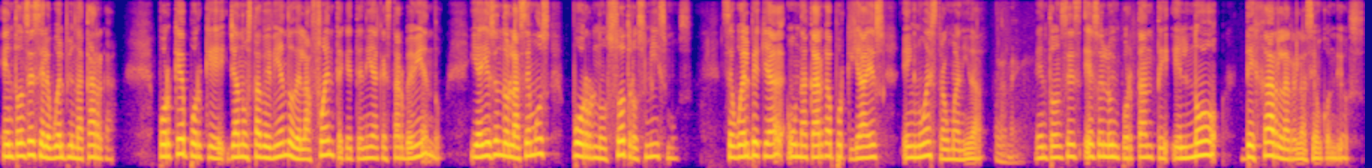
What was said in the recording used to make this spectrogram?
entonces se le vuelve una carga. ¿Por qué? Porque ya no está bebiendo de la fuente que tenía que estar bebiendo. Y ahí es donde lo hacemos por nosotros mismos. Se vuelve ya una carga porque ya es en nuestra humanidad. Entonces, eso es lo importante, el no dejar la relación con Dios.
